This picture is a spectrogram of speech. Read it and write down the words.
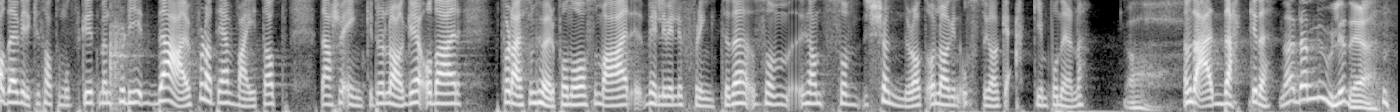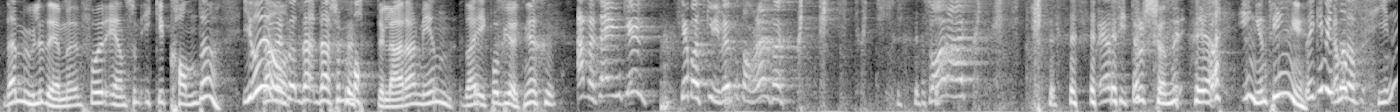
hadde jeg virkelig tatt imot skryt. Men fordi, det er jo fordi at jeg veit at det er så enkelt å lage. Og det er for deg som hører på nå, som er veldig veldig flink til det, som, så skjønner du at å lage en ostekake er ikke imponerende. Oh. Men det er, det er, ikke det. Nei, det er mulig det. Det er mulig det for en som ikke kan det. Jo, jo. Vet, det, det, er som mattelæreren min da jeg gikk på Bjørknes. Ja, dette er enkelt! Skal jeg bare skrive det på tavla? Så, svaret er og jeg sitter og skjønner ja. ingenting! Men ikke bli så altså, sint!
